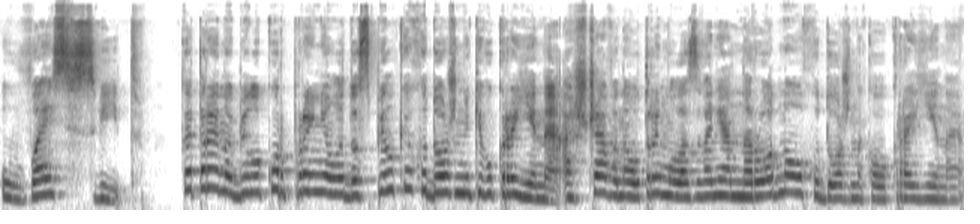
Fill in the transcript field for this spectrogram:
увесь світ. Катерину Білокур прийняли до спілки художників України, а ще вона отримала звання народного художника України.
